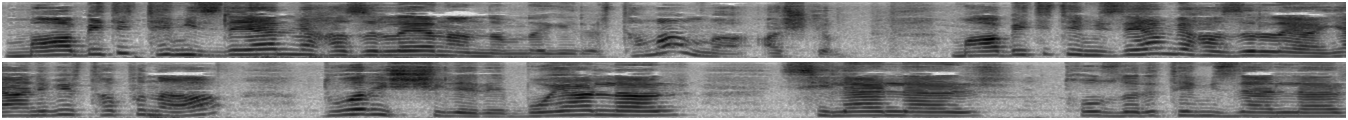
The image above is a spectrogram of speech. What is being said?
Mabedi temizleyen ve hazırlayan anlamına gelir. Tamam mı aşkım? Mabeti temizleyen ve hazırlayan yani bir tapınağa duvar işçileri boyarlar, silerler, tozları temizlerler.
